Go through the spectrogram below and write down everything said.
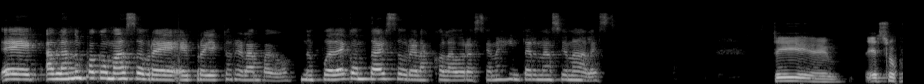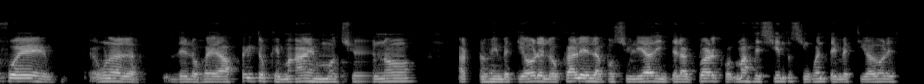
Eh, hablando un poco más sobre el proyecto Relámpago, ¿nos puede contar sobre las colaboraciones internacionales? Sí, eh, eso fue uno de los aspectos que más emocionó a los investigadores locales, la posibilidad de interactuar con más de 150 investigadores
